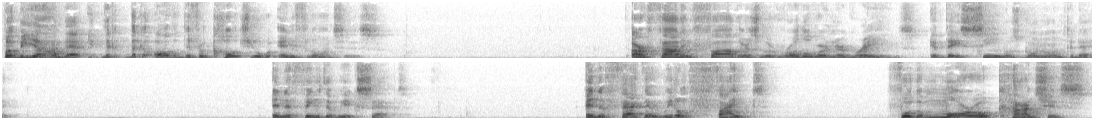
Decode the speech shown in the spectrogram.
But beyond that, look, look at all the different cultural influences. Our founding fathers would roll over in their graves if they seen what's going on today and the things that we accept. And the fact that we don't fight for the moral conscious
